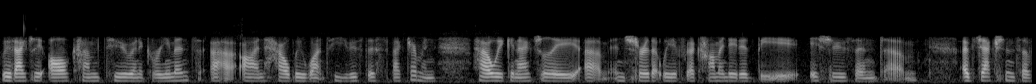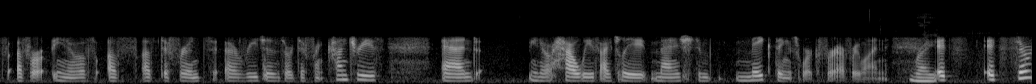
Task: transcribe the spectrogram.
we've actually all come to an agreement uh, on how we want to use this spectrum and how we can actually um, ensure that we've accommodated the issues and um, objections of, of you know of, of, of different uh, regions or different countries and you know how we've actually managed to make things work for everyone. Right. It's it's so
